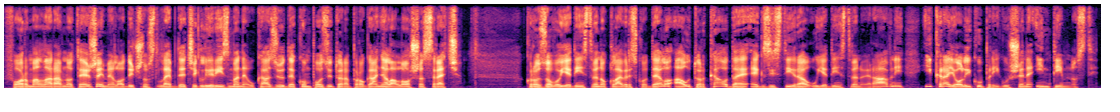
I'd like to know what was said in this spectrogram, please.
Formalna ravnoteža i melodičnost lebdećeg lirizma ne ukazuju da je kompozitora proganjala loša sreća. Kroz ovo jedinstveno klavirsko delo autor kao da je egzistirao u jedinstvenoj ravni i krajoliku prigušene intimnosti.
